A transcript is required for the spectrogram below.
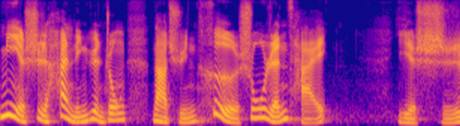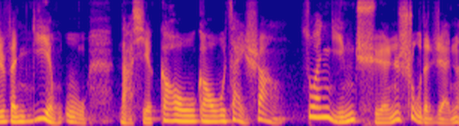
蔑视翰林院中那群特殊人才，也十分厌恶那些高高在上。钻营权术的人，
